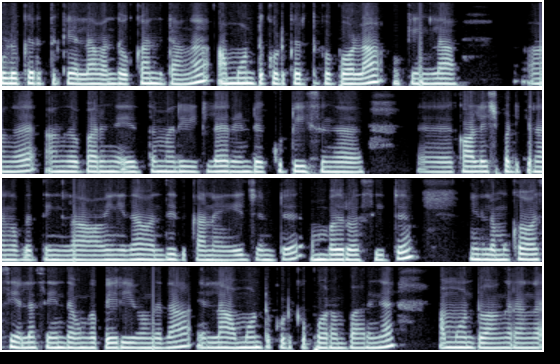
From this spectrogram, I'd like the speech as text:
குலுக்கறதுக்கு எல்லாம் வந்து உட்காந்துட்டாங்க அமௌண்ட் கொடுக்கறதுக்கு போகலாம் ஓகேங்களா வாங்க. அங்கே பாருங்க ஏற்ற மாதிரி வீட்டில் ரெண்டு குட்டீஸுங்க காலேஜ் படிக்கிறாங்க பார்த்தீங்களா அவங்க தான் வந்து இதுக்கான ஏஜென்ட்டு ஐம்பது ரூபா சீட்டு இதில் முக்கால்வாசி எல்லாம் சேர்ந்தவங்க பெரியவங்க தான். எல்லாம் அமௌண்ட்டு கொடுக்க போகிறோம் பாருங்கள் அமௌண்ட் வாங்குறாங்க.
